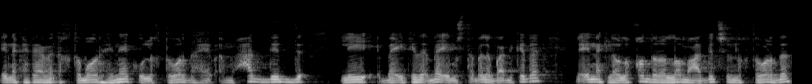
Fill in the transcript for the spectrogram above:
لأنك هتعمل اختبار هناك والاختبار ده هيبقى محدد لباقي كده باقي مستقبلك بعد كده لأنك لو لا قدر الله ما عدتش من الاختبار ده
